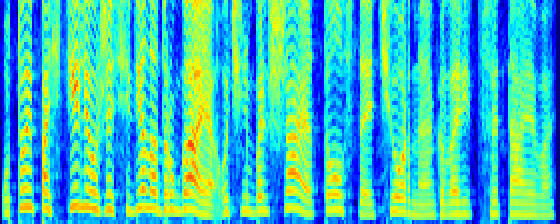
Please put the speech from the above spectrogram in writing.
«У той постели уже сидела другая, очень большая, толстая, черная», — говорит Цветаева.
